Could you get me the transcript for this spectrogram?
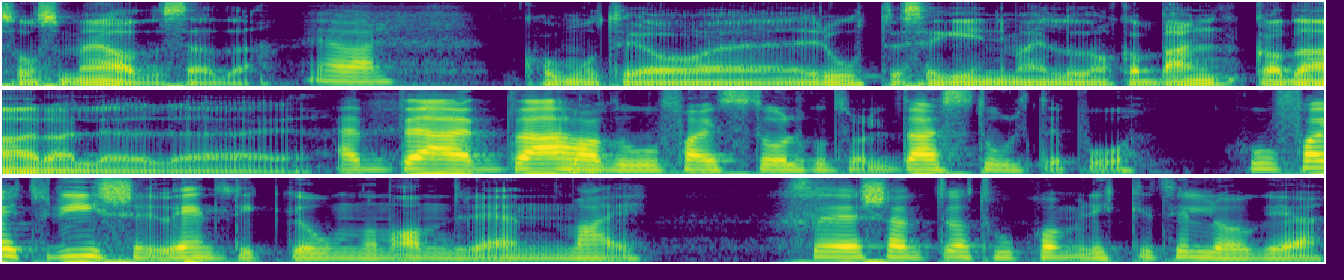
sånn som jeg hadde sett det. Ja vel. Kom hun til å eh, rote seg inn mellom noen benker der, eller eh, Ja, der, der hadde hun Fight stålkontroll. Der stolte jeg på. Hun Fight bryr seg jo egentlig ikke om noen andre enn meg. Så jeg skjønte at hun kommer ikke til å eh,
